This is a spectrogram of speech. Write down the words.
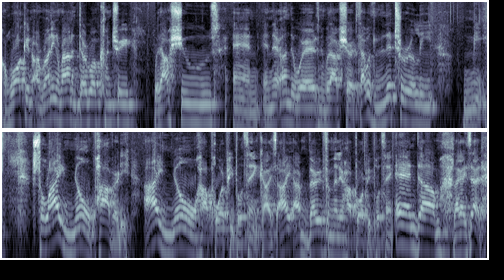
are walking or running around in third world country without shoes and in their underwears and without shirts, that was literally me. So I know poverty. I know how poor people think, guys. I, I'm very familiar how poor people think. And um, like I said,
